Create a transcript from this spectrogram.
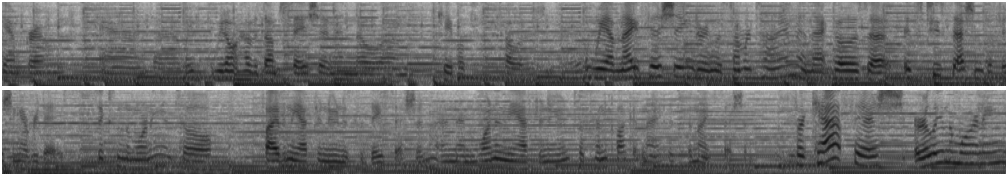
campground. We don't have a dump station and no um, cable television. We have night fishing during the summertime, and that goes, uh, it's two sessions of fishing every day, 6 in the morning until 5 in the afternoon is the day session, and then 1 in the afternoon till 10 o'clock at night is the night session. For catfish, early in the morning,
